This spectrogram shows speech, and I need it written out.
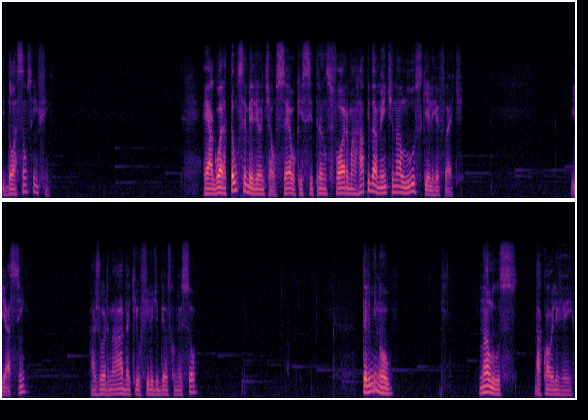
e doação sem fim. É agora tão semelhante ao céu que se transforma rapidamente na luz que ele reflete. E assim, a jornada que o Filho de Deus começou terminou na luz da qual ele veio.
